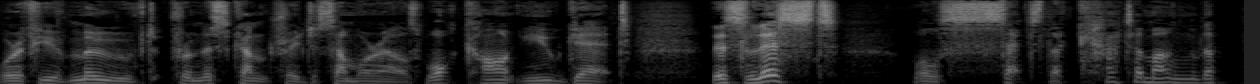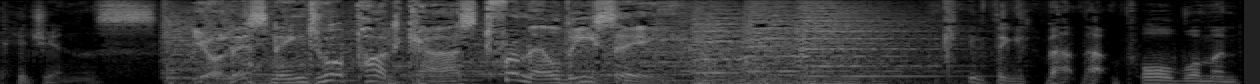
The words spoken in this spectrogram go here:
or if you've moved from this country to somewhere else? What can't you get? This list will set the cat among the pigeons. You're listening to a podcast from LBC. keep thinking about that poor woman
